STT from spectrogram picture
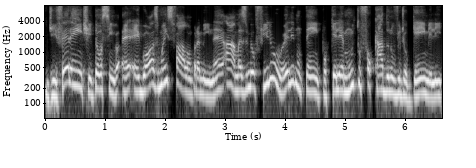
diferente. Então, assim, é, é igual as mães falam para mim, né? Ah, mas o meu filho, ele não tem, porque ele é muito focado no videogame, ele,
